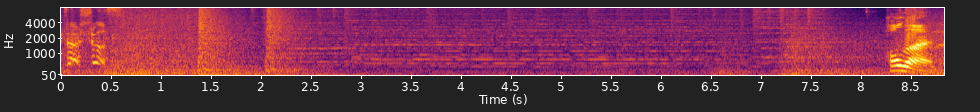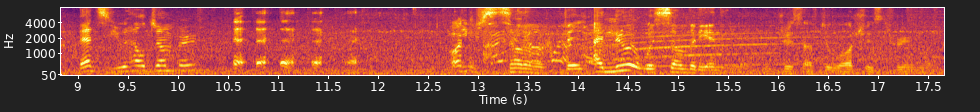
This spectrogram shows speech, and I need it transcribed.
Guter Schuss. Hold on, that's you, Hell Jumper? What? You son of a bitch. I knew it was somebody in here. You just have to watch his stream. man.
